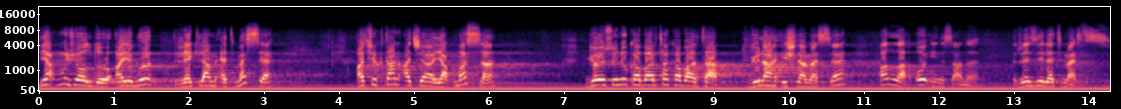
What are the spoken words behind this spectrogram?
yapmış olduğu ayıbı reklam etmezse, açıktan açığa yapmazsa, göğsünü kabarta kabarta günah işlemezse, Allah o insanı rezil etmez.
